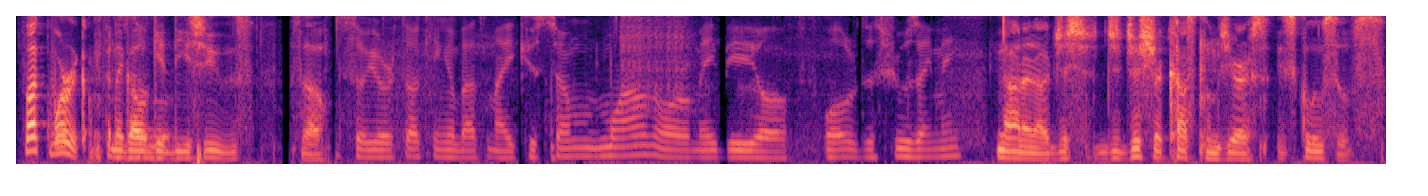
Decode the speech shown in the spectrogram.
fuck work, I'm finna go get these shoes. So so you're talking about my custom one, or maybe of all the shoes I make? no, no, no, just j- just your customs, your ex- exclusives,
